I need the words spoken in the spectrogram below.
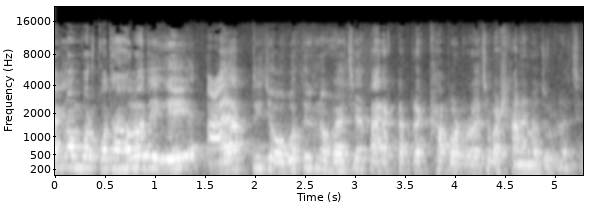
এক নম্বর কথা হলো যে এই আয়াতটি যে অবতীর্ণ হয়েছে, তার একটা প্রেক্ষাপট রয়েছে বা সানে নজরুল রয়েছে।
